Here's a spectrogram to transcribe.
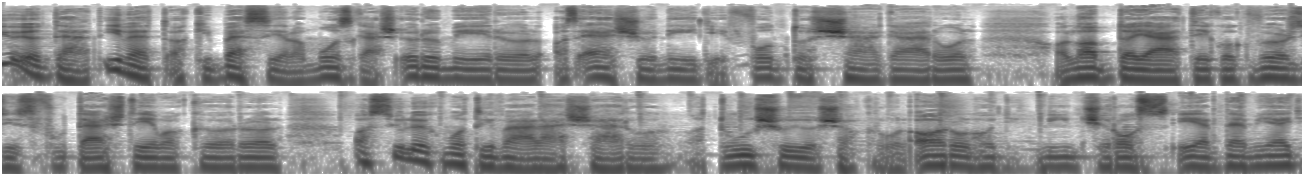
Jöjjön tehát Ivet, aki beszél a mozgás öröméről, az első négy év fontosságáról, a labdajátékok versus futás témakörről, a szülők motiválásáról, a túlsúlyosakról, arról, hogy nincs rossz érdemjegy,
